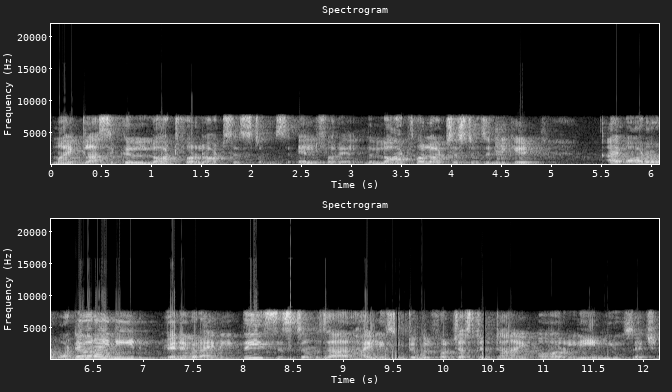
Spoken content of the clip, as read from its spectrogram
my classical lot for lot systems, L for L. The lot for lot systems indicate I order whatever I need whenever I need. These systems are highly suitable for just in time or lean usage.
